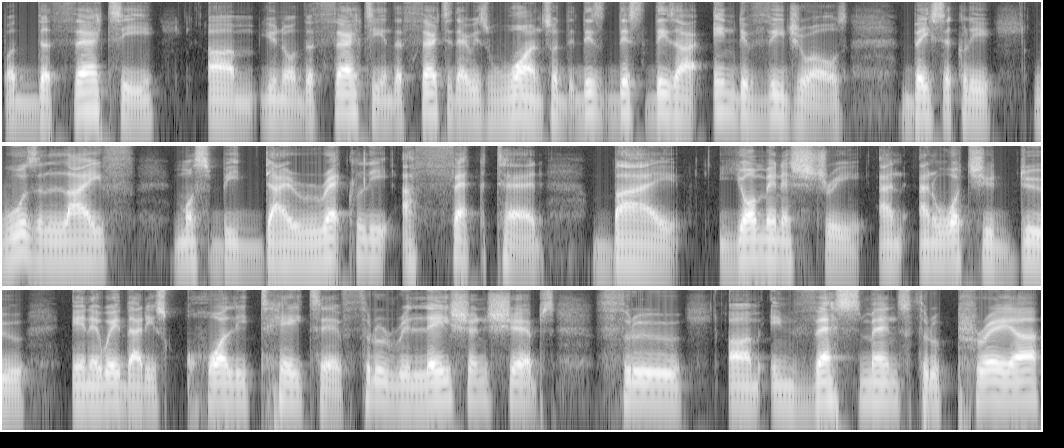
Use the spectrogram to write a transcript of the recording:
but the 30, um, you know, the 30 and the 30, there is one. So this, this, these are individuals basically whose life must be directly affected by your ministry and, and what you do in a way that is qualitative through relationships, through um, investments, through prayer,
